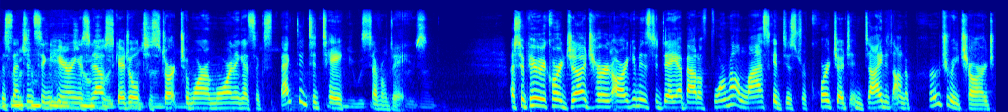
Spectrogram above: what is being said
the sentencing hearing is now scheduled to start tomorrow morning. It's expected to take several days. A Superior Court judge heard arguments today about a former Alaska District Court judge indicted on a perjury charge.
